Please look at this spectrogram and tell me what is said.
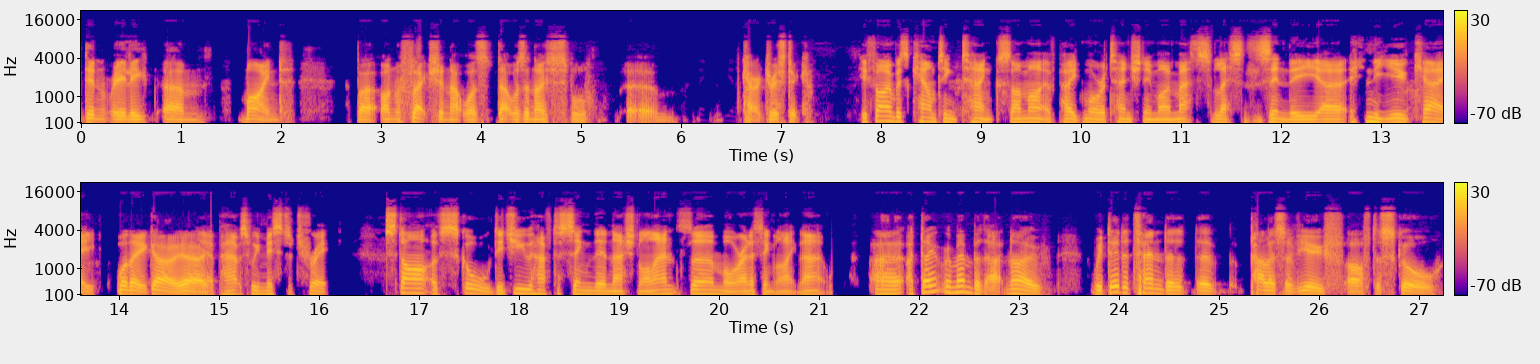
didn't really um, mind. But on reflection, that was that was a noticeable um, characteristic if I was counting tanks, I might have paid more attention in my maths lessons in the uh, in the UK. Well, there you go. Yeah. yeah, perhaps we missed a trick. Start of school, did you have to sing the national anthem or anything like that? Uh, I don't remember that. No, we did attend a, the Palace of Youth after school,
